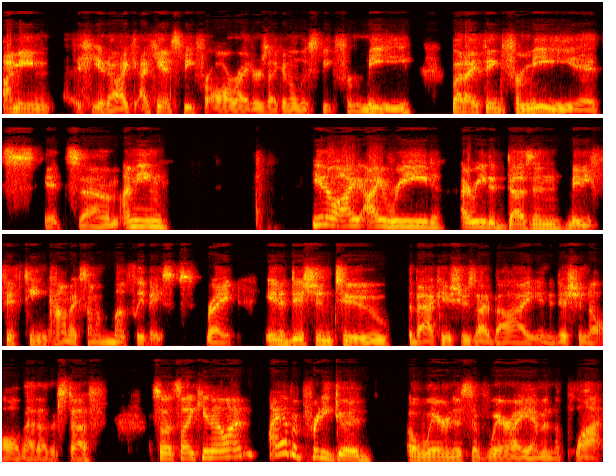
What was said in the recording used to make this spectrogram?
I mean, you know, I, I can't speak for all writers. I can only speak for me. But I think for me, it's it's. Um, I mean, you know, I I read I read a dozen, maybe fifteen comics on a monthly basis, right? In addition to the back issues I buy, in addition to all that other stuff. So it's like you know, I'm I have a pretty good awareness of where I am in the plot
